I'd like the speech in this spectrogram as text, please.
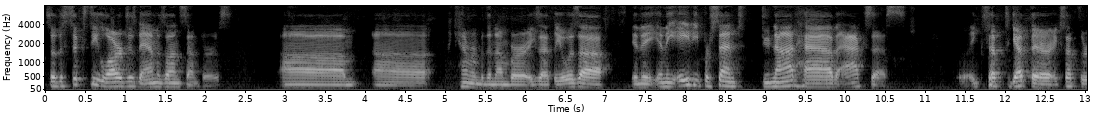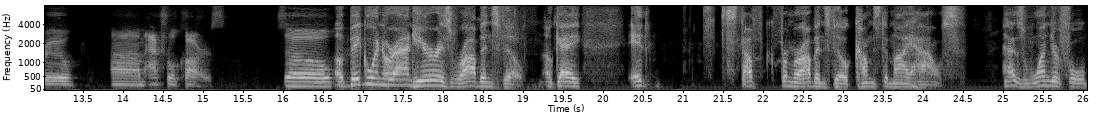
So the 60 largest Amazon centers, um, uh, I can't remember the number exactly. It was uh, in the in the 80 percent do not have access except to get there except through um, actual cars. So a big one around here is Robbinsville. Okay, it stuff from Robbinsville comes to my house, has wonderful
